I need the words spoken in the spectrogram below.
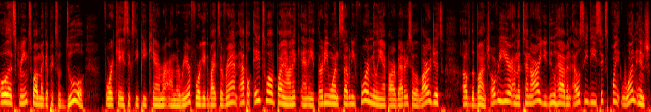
OLED screen, 12 megapixel dual 4K 60p camera on the rear, 4 gigabytes of RAM, Apple A12 Bionic, and a 3174 milliamp hour battery, so the largest of the bunch. Over here on the 10R, you do have an LCD 6.1 inch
